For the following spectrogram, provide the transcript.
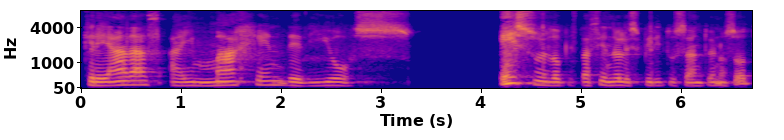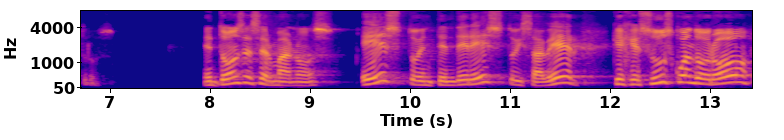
creadas a imagen de Dios. Eso es lo que está haciendo el Espíritu Santo en nosotros. Entonces, hermanos, esto, entender esto y saber que Jesús cuando oró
